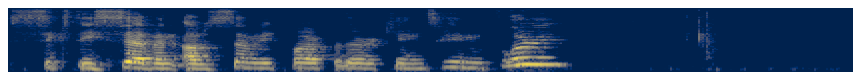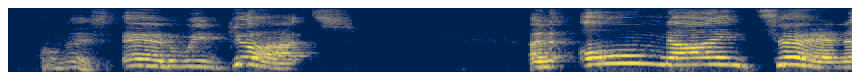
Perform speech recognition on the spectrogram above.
67 of 75 for the Hurricanes. Haydn Fleury. Oh, nice. And we've got an 0910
